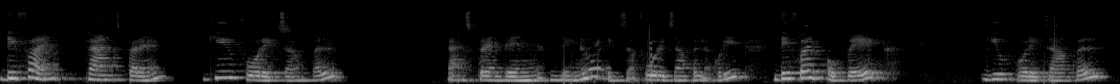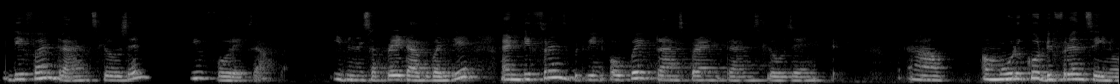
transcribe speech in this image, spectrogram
Define transparent give four example transparent ಏನು ಎಕ್ಸಾಮ್ ಫೋರ್ ಎಕ್ಸಾಂಪಲ್ನ ಕೊಡಿ. Define opaque give for example define translucent give for example ಇದನ್ನು ಸಪ್ರೇಟ್ ಆಗಿ ಬರೀರಿ and difference between opaque transparent translucent ಮೂರಕ್ಕೂ ಡಿಫ್ರೆನ್ಸ್ ಏನು?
